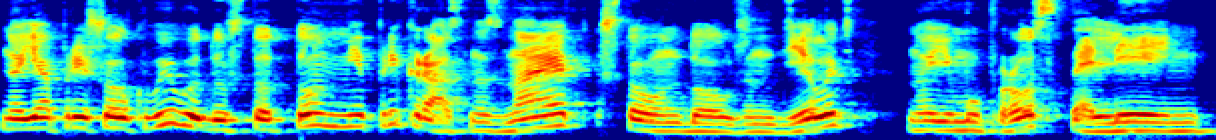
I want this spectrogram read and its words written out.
но я пришел к выводу, что Томми прекрасно знает, что он должен делать, но ему просто лень.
